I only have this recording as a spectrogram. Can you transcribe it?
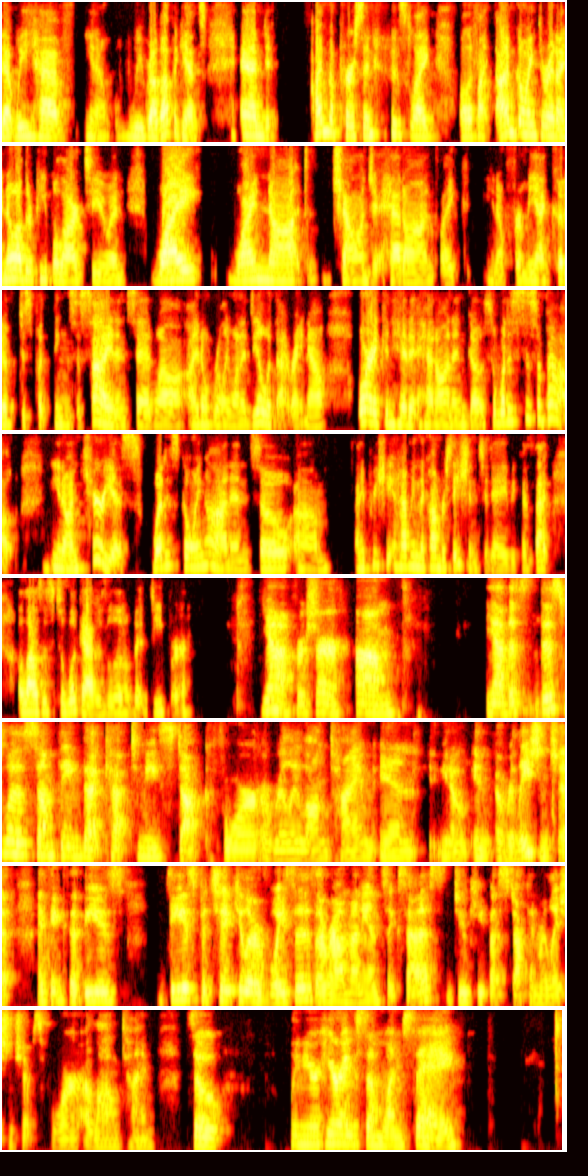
that we have you know we rub up against. And i'm a person who's like well if I, i'm going through it i know other people are too and why why not challenge it head on? Like you know for me i could have just put things aside and said well i don't really want to deal with that right now or i can hit it head on and go so what is this about? You know i'm curious what is going on. And so um, I appreciate having the conversation today because that allows us to look at it a little bit deeper. Yeah, for sure. Um, yeah, this this was something that kept me stuck for a really long time in you know in a relationship. I think that these these particular voices around money and success do keep us stuck in relationships for a long time. So when you're hearing someone say,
